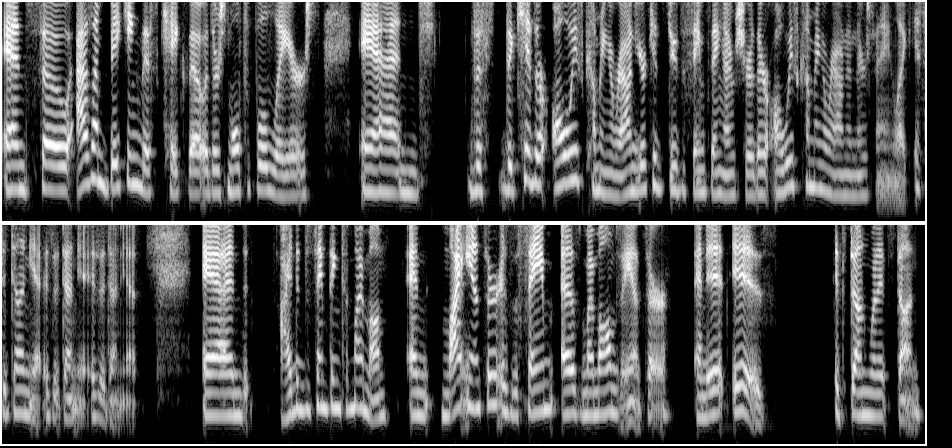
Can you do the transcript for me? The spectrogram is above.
And so as I'm baking this cake, though, there's multiple layers. And the, the kids are always coming around. Your kids do the same thing, I'm sure. They're always coming around and they're saying, like, is it done yet? Is it done yet? Is it done yet? And I did the same thing to my mom. And my answer is the same as my mom's answer. And it is it's done when it's done,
